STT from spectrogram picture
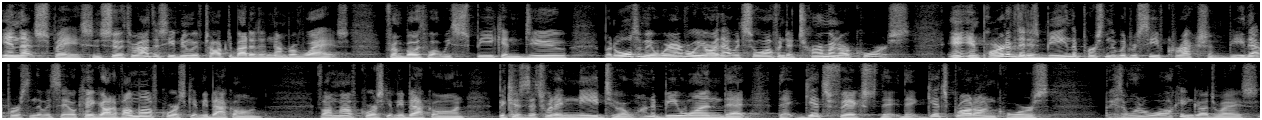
in that space. And so throughout this evening, we've talked about it a number of ways from both what we speak and do, but ultimately, wherever we are, that would so often determine our course. And part of that is being the person that would receive correction, be that person that would say, okay, God, if I'm off course, get me back on. If I'm off course, get me back on because that's what I need to. I want to be one that, that gets fixed, that, that gets brought on course, because I want to walk in God's ways.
